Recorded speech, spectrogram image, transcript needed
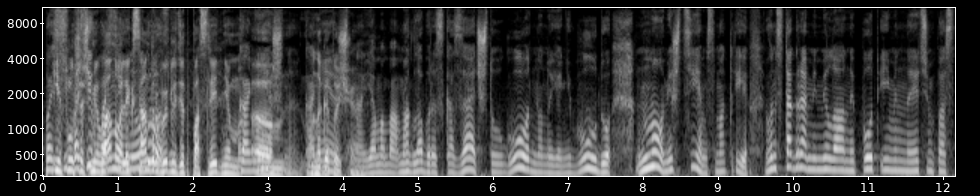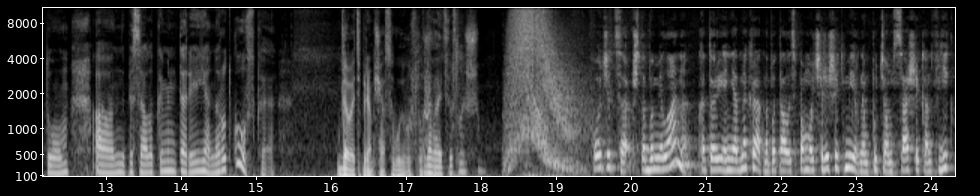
Пассив, И слушаешь пассив, Милану, Александр выглядит последним Конечно, эм, конечно. многоточием. Я могла бы рассказать что угодно, но я не буду. Но меж тем, смотри, в инстаграме Миланы под именно этим постом а, написала комментарий Яна Рудковская. Давайте прямо сейчас его и услышим. Давайте услышим. Хочется, чтобы Милана, которой я неоднократно пыталась помочь решить мирным путем с Сашей конфликт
